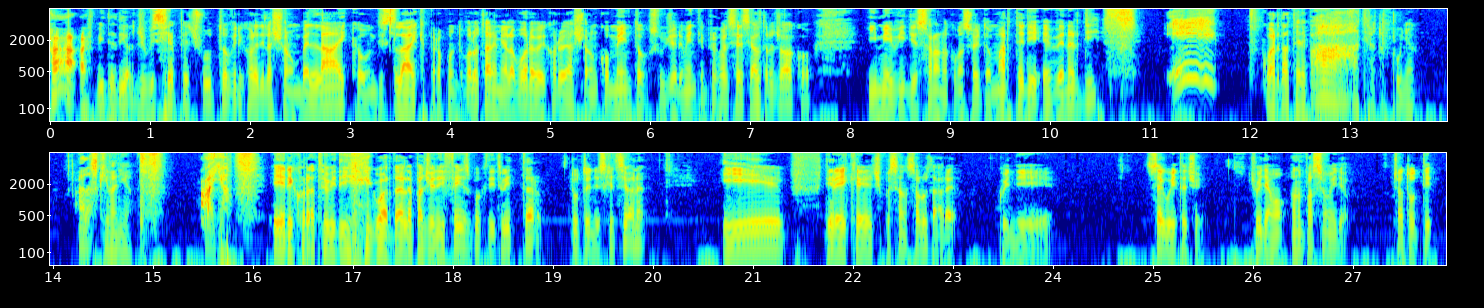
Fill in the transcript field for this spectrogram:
ah, video di oggi vi sia piaciuto. Vi ricordo di lasciare un bel like o un dislike per appunto valutare il mio lavoro. Vi ricordo di lasciare un commento, suggerimenti per qualsiasi altro gioco. I miei video saranno come al solito martedì e venerdì. E guardate le... Ah, ha tirato un pugno alla scrivania. Aia. E ricordatevi di guardare le pagine di Facebook, di Twitter, tutto in descrizione. E direi che ci possiamo salutare. Quindi seguiteci. Ci vediamo al prossimo video. Ciao a tutti.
